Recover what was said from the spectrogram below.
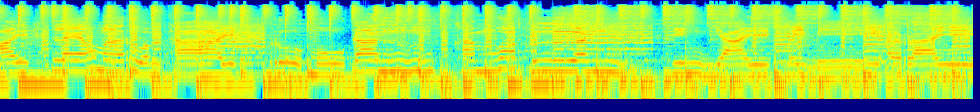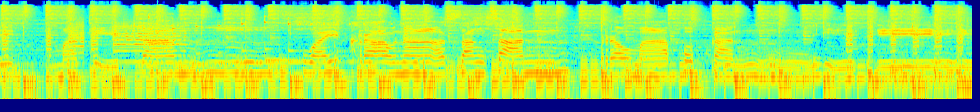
แล้วมารวมทาย รูปหมู่กันคำว่าเพื่อน ยิ่งใหญ่ไม่มีอะไร มากีดกันไว้คราวหน้าสังสรรค์ เรามาพบกันอีกที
